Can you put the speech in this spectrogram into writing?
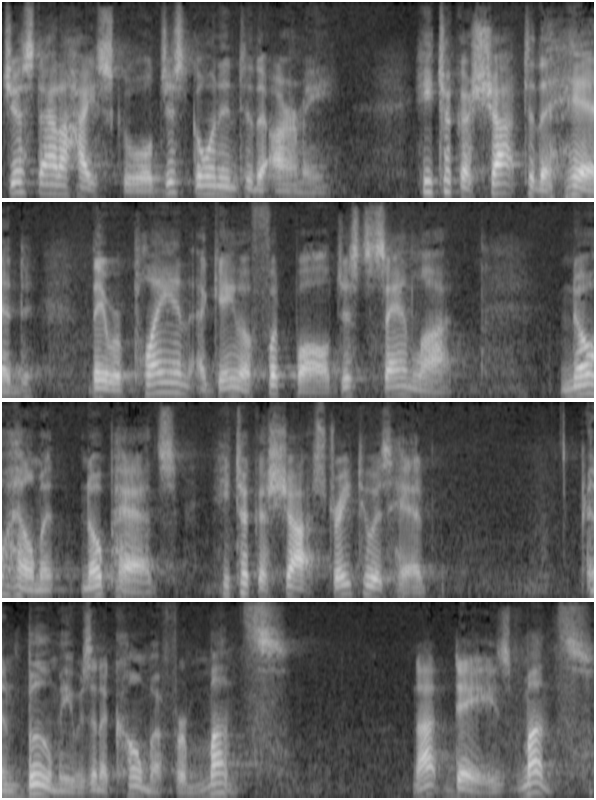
just out of high school, just going into the army, he took a shot to the head. They were playing a game of football, just sandlot, no helmet, no pads. He took a shot straight to his head, and boom, he was in a coma for months not days, months.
